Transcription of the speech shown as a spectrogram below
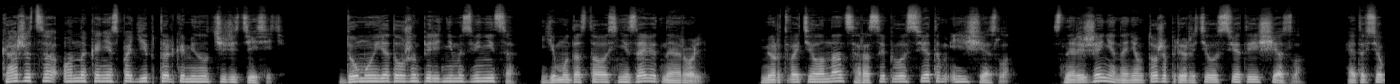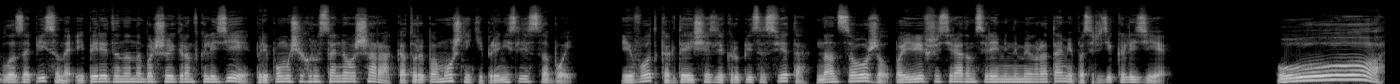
Кажется, он наконец погиб только минут через десять. Думаю, я должен перед ним извиниться. Ему досталась незавидная роль. Мертвое тело Нанса рассыпалось светом и исчезло. Снаряжение на нем тоже превратилось в свет и исчезло. Это все было записано и передано на большой экран в Колизее при помощи хрустального шара, который помощники принесли с собой. И вот, когда исчезли крупицы света, Нанса ожил, появившись рядом с временными вратами посреди Колизея о,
